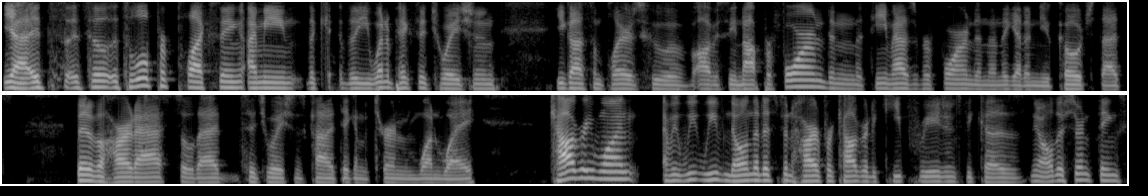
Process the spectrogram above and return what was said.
Yeah, it's it's a it's a little perplexing. I mean, the the Winnipeg situation, you got some players who have obviously not performed and the team hasn't performed and then they get a new coach that's bit of a hard ass, so that situation's kind of taken a turn one way. Calgary one, I mean, we we've known that it's been hard for Calgary to keep free agents because you know there's certain things.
